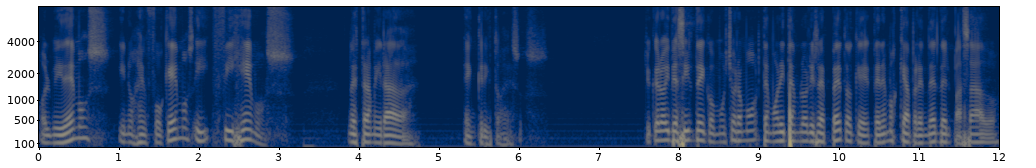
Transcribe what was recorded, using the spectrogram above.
olvidemos y nos enfoquemos y fijemos nuestra mirada en Cristo Jesús. Yo quiero hoy decirte con mucho temor y temblor y respeto que tenemos que aprender del pasado,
